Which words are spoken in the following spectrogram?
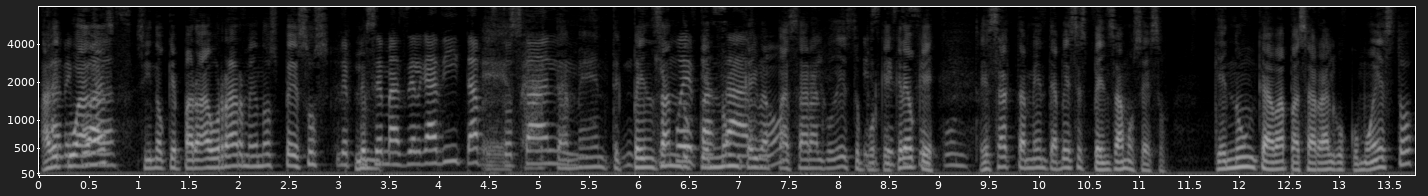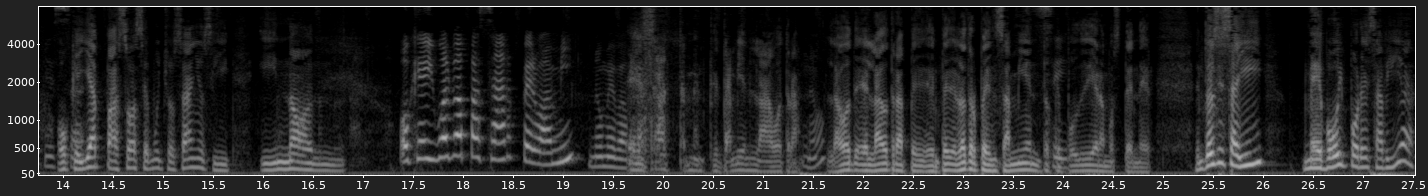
adecuadas, sino que para ahorrarme unos pesos le puse más delgadita, pues total. Exactamente, pensando que nunca iba a pasar algo de esto, porque creo que exactamente a veces pensamos eso, que nunca va a pasar algo como esto o que ya pasó hace muchos años y y no ok, igual va a pasar, pero a mí no me va a pasar. Exactamente, también la otra, la, la, otra, el otro pensamiento que pudiéramos tener. Entonces ahí me voy por esa vía,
